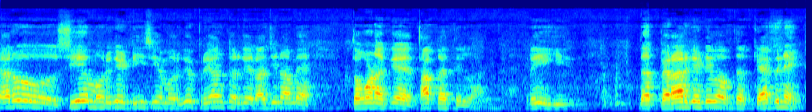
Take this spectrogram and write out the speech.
ಯಾರು ಸಿ ಎಂ ಅವ್ರಿಗೆ, ಡಿ ಸಿ ಎಂ ಅವ್ರಿಗೆ, ಪ್ರಿಯಾಂಕರ್ಗೆ ರಾಜೀನಾಮೆ ತಗೊಳಕ್ಕೆ ತಾಕತ್ತಿಲ್ಲ ಅಂತ. ರೀ the prerogative of the cabinet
